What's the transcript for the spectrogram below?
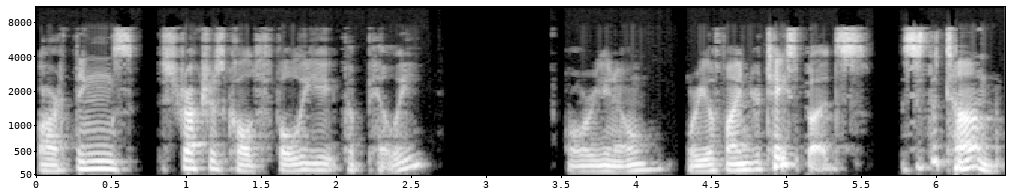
are things, structures called foliate papillae, or, you know, where you'll find your taste buds. This is the tongue.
